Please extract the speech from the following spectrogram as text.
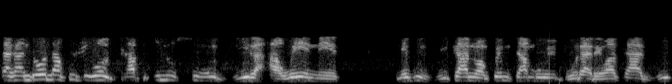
saka ndoona kuti world cup inosimudzira awareness nekuzikanwa kwemutambo webhora revakadzi.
